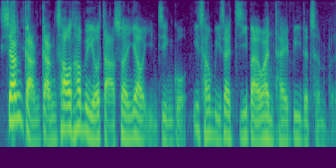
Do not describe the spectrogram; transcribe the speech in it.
香港港超他们有打算要引进过一场比赛几百万台币的成本，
